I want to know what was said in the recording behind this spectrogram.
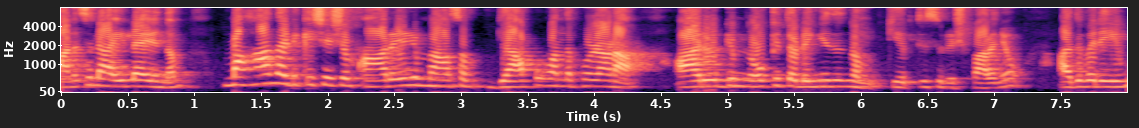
മനസ്സിലായില്ല എന്നും മഹാനടിക്ക് ശേഷം ആറേഴ് മാസം ഗ്യാപ്പ് വന്നപ്പോഴാണ് ആരോഗ്യം നോക്കി തുടങ്ങിയതെന്നും കീർത്തി സുരേഷ് പറഞ്ഞു. അതുവരെയും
